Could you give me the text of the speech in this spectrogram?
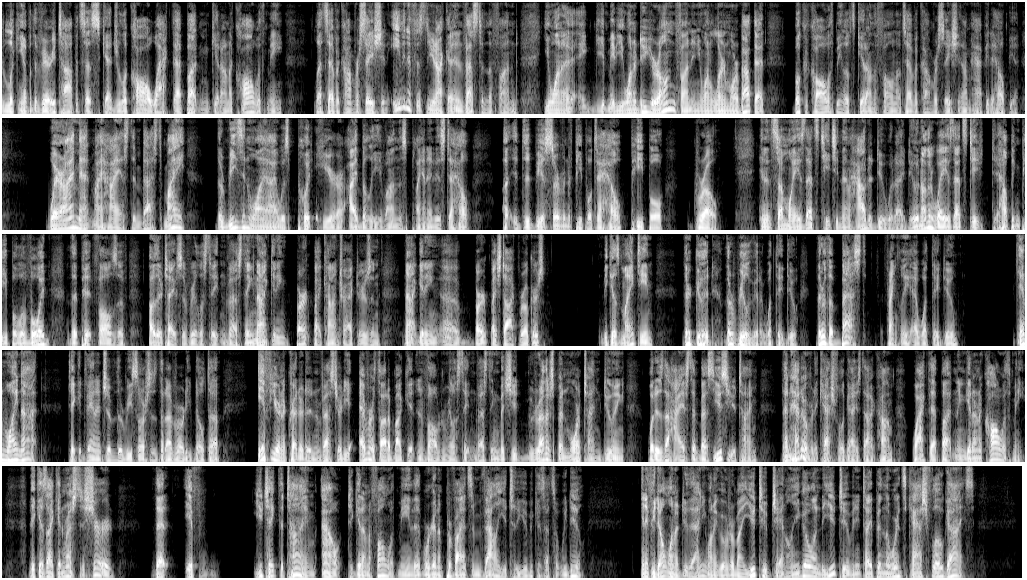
looking up at the very top, it says schedule a call. Whack that button. Get on a call with me. Let's have a conversation. Even if you're not going to invest in the fund, you want to maybe you want to do your own fund and you want to learn more about that. Book a call with me. Let's get on the phone. Let's have a conversation. I'm happy to help you. Where I'm at my highest and best, my the reason why I was put here, I believe, on this planet is to help, uh, to be a servant of people, to help people grow. And in some ways, that's teaching them how to do what I do. In other ways, that's te- helping people avoid the pitfalls of other types of real estate investing, not getting burnt by contractors and not getting uh, burnt by stockbrokers. Because my team, they're good. They're real good at what they do. They're the best, frankly, at what they do. And why not take advantage of the resources that I've already built up? If you're an accredited investor, do you ever thought about getting involved in real estate investing, but you'd rather spend more time doing what is the highest and best use of your time, then head over to cashflowguys.com, whack that button and get on a call with me because I can rest assured that if you take the time out to get on a phone with me, that we're going to provide some value to you because that's what we do. And if you don't want to do that, you want to go over to my YouTube channel, you go onto YouTube and you type in the words cash flow guys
